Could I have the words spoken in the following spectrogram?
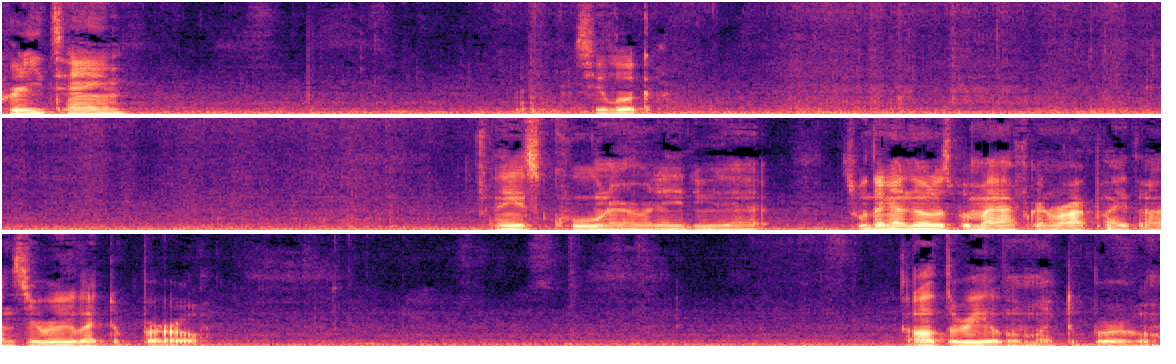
Pretty tame. See, look. I think it's cool whenever they do that. It's one thing I noticed with my African rock pythons. They really like to burrow. All three of them like to burrow.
